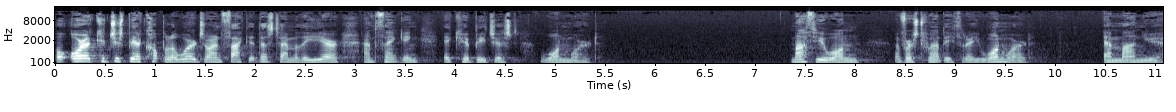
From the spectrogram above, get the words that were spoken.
Or, it could just be a couple of words, or in fact, at this time of the year, I'm thinking it could be just one word. Matthew 1, verse 23, one word Emmanuel.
